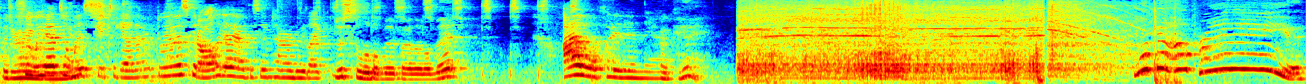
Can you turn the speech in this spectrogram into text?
Pizza. So we have to whisk it together. Do we whisk it all together at the same time, or do we like? Just a little bit by a little bit. I will put it in there. Okay. Look at how pretty.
